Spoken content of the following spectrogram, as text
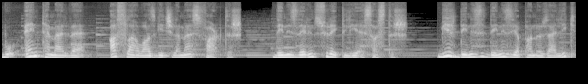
bu en temel ve asla vazgeçilemez farktır. Denizlerin sürekliliği esastır. Bir denizi deniz yapan özellik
